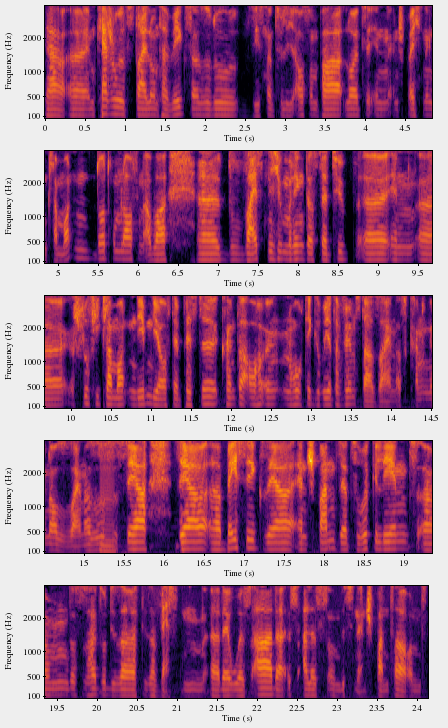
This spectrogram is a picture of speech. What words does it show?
äh, ja, äh, im Casual-Style unterwegs. Also du siehst natürlich auch so ein paar Leute in entsprechenden Klamotten dort rumlaufen, aber äh, du weißt nicht unbedingt, dass der Typ äh, in äh, Schluffi-Klamotten neben dir auf der Piste könnte auch irgendein hochdekorierter Filmstar sein. Das kann genauso sein. Also es mhm. ist sehr, sehr äh, basic, sehr entspannt, sehr zurückgelehnt. Ähm, das ist halt so dieser, dieser Westen äh, der USA. Da ist alles so ein bisschen entspannter und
